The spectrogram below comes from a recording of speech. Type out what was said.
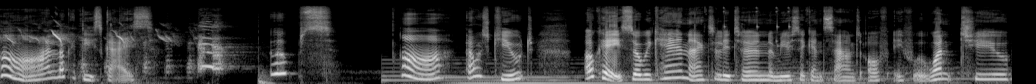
Aw, look at these guys. Oops. Aw, that was cute. Okay, so we can actually turn the music and sounds off if we want to.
